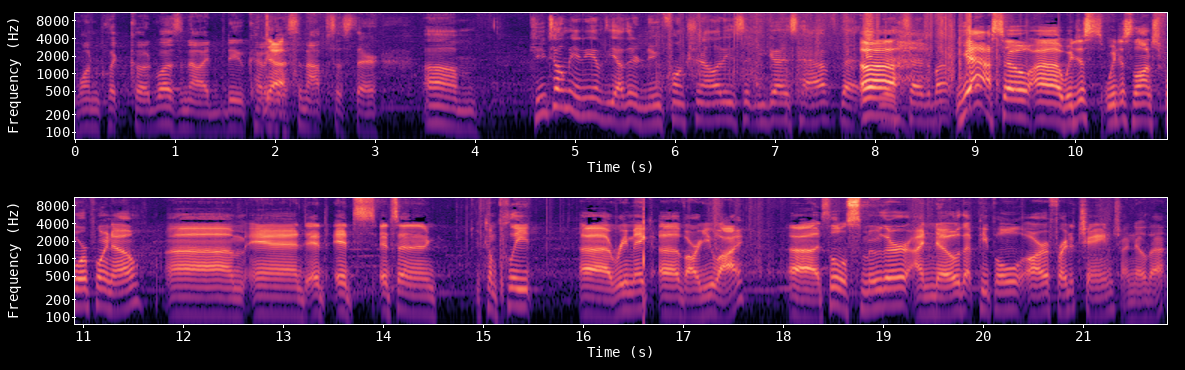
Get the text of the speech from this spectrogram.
one-click code was, and now I do kind of Yeah. get a synopsis there. Um, can you tell me any of the other new functionalities that you guys have that Uh, you're excited about? yeah. So uh, we just we just launched 4.0, um, and it, it's it's a complete uh, remake of our UI. Uh, it's a little smoother. I know that people are afraid of change. I know that.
